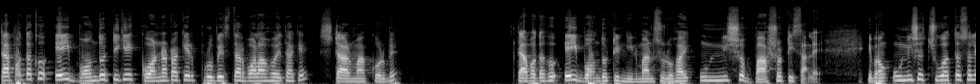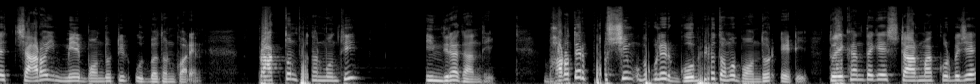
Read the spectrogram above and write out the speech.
তারপর দেখো, এই বন্দরটিকে কর্ণাটকের প্রবেশদ্বার বলা হয়ে থাকে, স্টার মার্ক করবে। তারপর দেখো, এই বন্দরটির নির্মাণ শুরু হয় উনিশশো বাষট্টি সালে এবং উনিশশো চুয়াত্তর সালে চারই মে বন্দরটির উদ্বোধন করেন প্রাক্তন প্রধানমন্ত্রী ইন্দিরা গান্ধী। ভারতের পশ্চিম উপকূলের গভীরতম বন্দর এটি। তো এখান থেকে স্টার মার্ক করবে যে,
